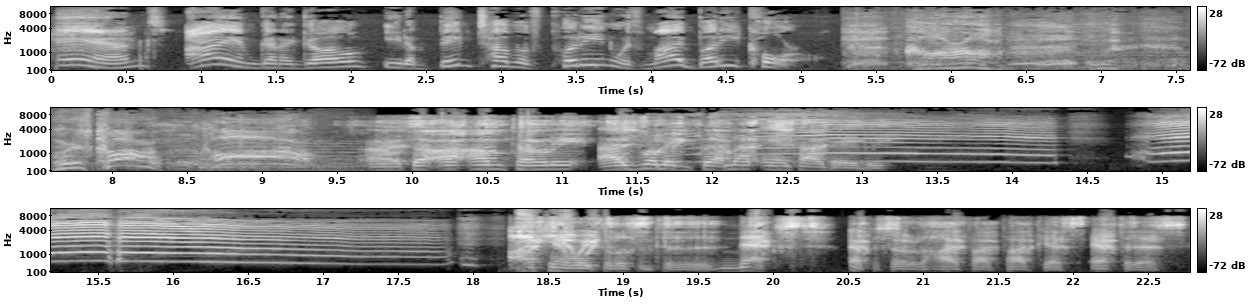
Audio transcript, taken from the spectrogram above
and I am going to go eat a big tub of pudding with my buddy Coral. Carl! Where's Carl? Carl! All right, so I, I'm Tony. I just want to make it clear I'm not anti-baby. I can't wait to listen to the next episode of the High Five Podcast after this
